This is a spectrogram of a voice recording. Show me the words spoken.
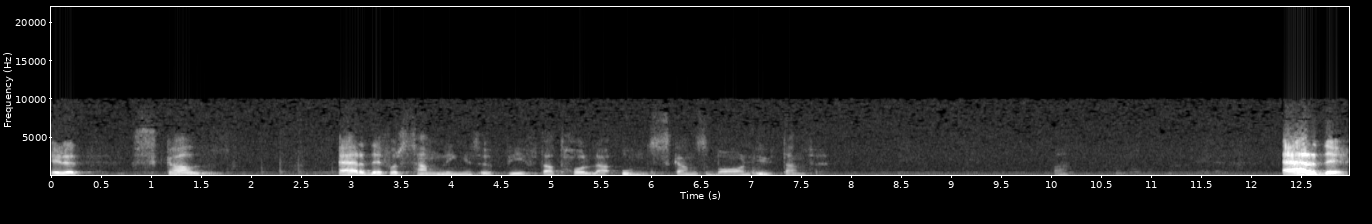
Eller skall är det församlingens uppgift att hålla ondskans barn utanför? Va? Är det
